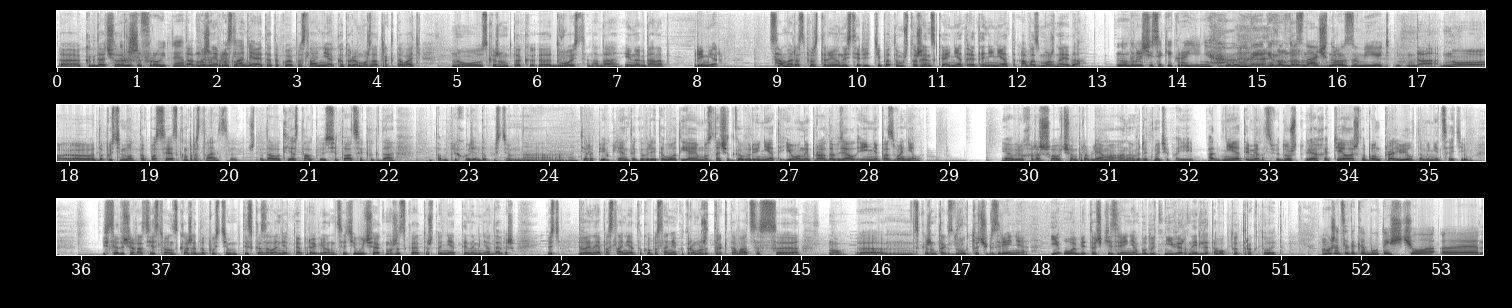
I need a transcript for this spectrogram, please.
Э, когда человек... Розшифруйте. Да, двойное послание – это такое послание, которое можно трактовать, ну, скажем так, э, двойственно, да. Иногда, например, самый распространенный стереотип о том, что женское «нет» – это не «нет», а возможно и «да». Ну, дивлячись, в якій країні. В деяких ну, однозначно розуміють. Да, но, э, допустим, ну, на постсоветском пространстве, что, да, вот я сталкиваюсь с ситуацией, когда там приходит, допустим, на терапию клиент и говорит, и вот я ему, значит, говорю нет, и он и правда взял и не позвонил. Я говорю, хорошо, в чем проблема? Она говорит, ну, типа, под нет имелось в виду, что я хотела, чтобы он проявил там инициативу. И в следующий раз, если он скажет, допустим, ты сказала нет, но я проявил инициативу, человек может сказать то, что нет, ты на меня давишь. То есть двойное послание – это такое послание, которое может трактоваться с, ну, э, скажем так, с двух точек зрения, и обе точки зрения будут неверны для того, кто трактует. Може це таке бути, що е,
